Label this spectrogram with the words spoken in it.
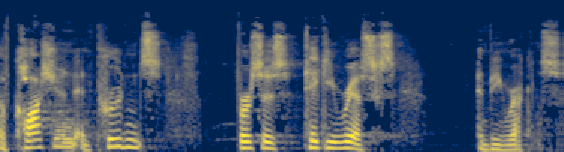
of caution and prudence versus taking risks and being reckless.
